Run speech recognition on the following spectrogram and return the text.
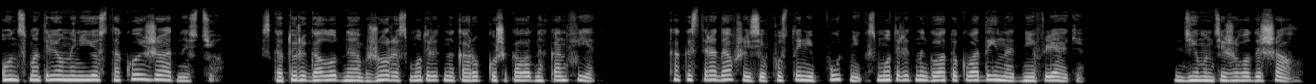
Он смотрел на нее с такой жадностью, с которой голодные обжоры смотрят на коробку шоколадных конфет, как и страдавшийся в пустыне путник смотрит на глоток воды на дне фляги. Демон тяжело дышал,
